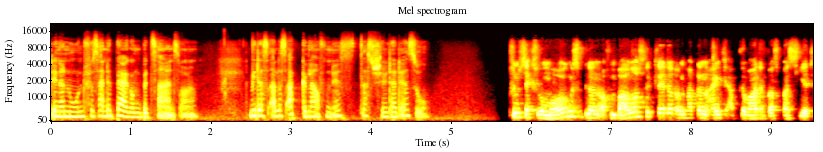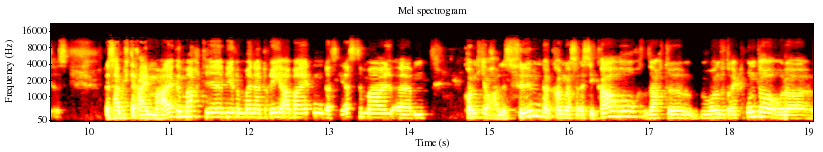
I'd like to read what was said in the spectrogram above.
den er nun für seine Bergung bezahlen soll. Wie das alles abgelaufen ist, das schildert er so. 5, 6 Uhr morgens, bin dann auf den Baumhaus geklettert und habe dann eigentlich abgewartet, was passiert ist. Das habe ich dreimal gemacht äh, während meiner Dreharbeiten. Das erste Mal ähm, konnte ich auch alles filmen. Da kam das SDK hoch und sagte, wollen Sie direkt runter oder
